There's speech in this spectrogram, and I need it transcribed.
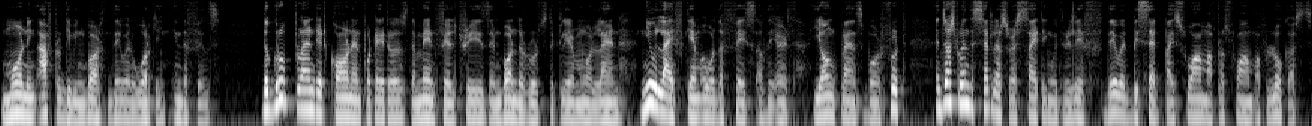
morning after giving birth, they were working in the fields. The group planted corn and potatoes, the men felled trees and burned the roots to clear more land. New life came over the face of the earth. Young plants bore fruit, and just when the settlers were sighing with relief, they were beset by swarm after swarm of locusts.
